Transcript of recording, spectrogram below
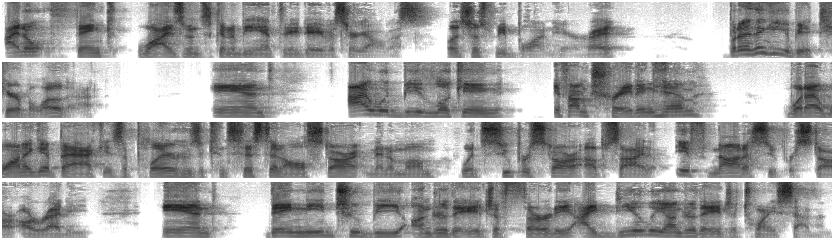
I don't think Wiseman's going to be Anthony Davis or Giannis. Let's just be blunt here, right? But I think he could be a tier below that. And I would be looking if I'm trading him what I want to get back is a player who's a consistent all star at minimum with superstar upside, if not a superstar already. And they need to be under the age of 30, ideally under the age of 27.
